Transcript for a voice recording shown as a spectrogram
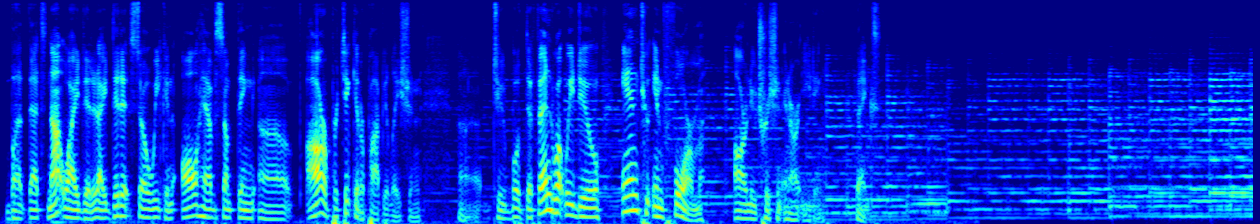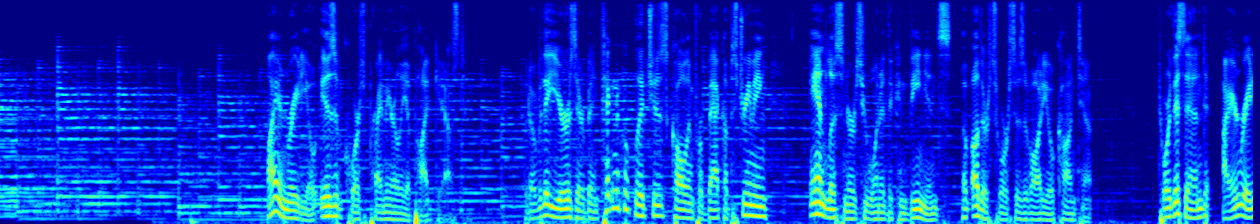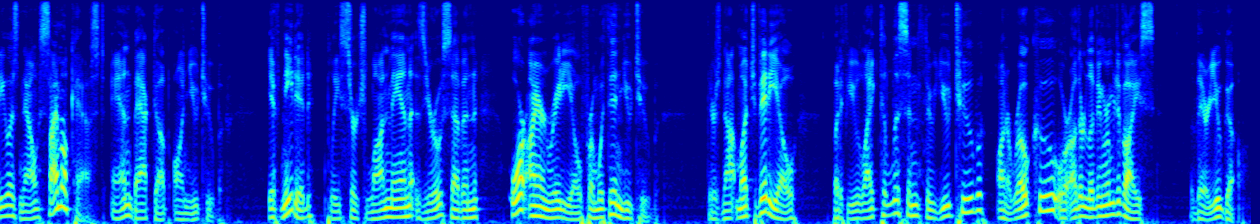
but that's not why I did it. I did it so we can all have something, uh, our particular population, uh, to both defend what we do and to inform our nutrition and our eating. Thanks. Iron Radio is, of course, primarily a podcast. But over the years, there have been technical glitches calling for backup streaming and listeners who wanted the convenience of other sources of audio content. Toward this end, Iron Radio is now simulcast and backed up on YouTube. If needed, please search Lawnman07 or Iron Radio from within YouTube. There's not much video, But if you like to listen through YouTube on a Roku or other living room device, there you go.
